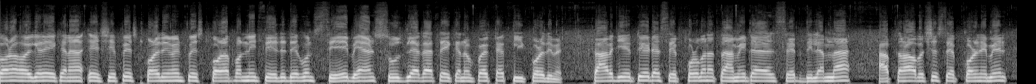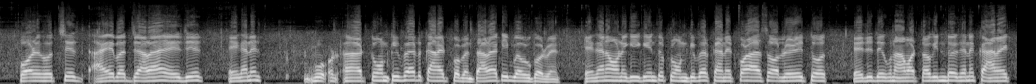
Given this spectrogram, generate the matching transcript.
করা হয়ে গেলে এখানে এসে পেস্ট করে দেবেন। পেস্ট করার পর নিচে এই যে দেখুন সেভ অ্যান্ড সুজ লেখা আছে এখানের উপর একটা ক্লিক করে দেবেন। তার যেহেতু এটা সেভ করবে না, তো আমি এটা সেভ দিলাম না। আপনারা অবশ্যই সেভ করে নেবেন। পরে হচ্ছে এবার যারা এই যে এখানে টোন কিপার কানেক্ট করবেন, তারা কি ব্যবহার করবেন? এখানে অনেকেই কিন্তু টোন কিপার কানেক্ট করা আছে অলরেডি তো এই যে দেখুন, আমারটাও কিন্তু এখানে কানেক্ট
